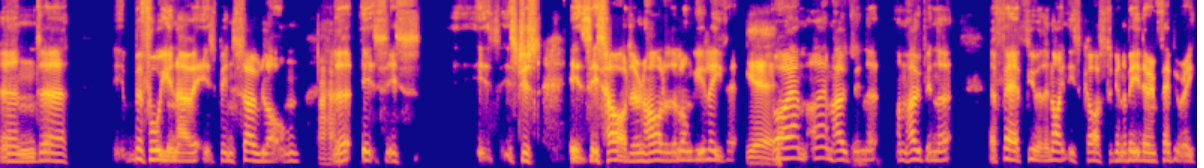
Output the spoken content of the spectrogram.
and uh, before you know it, it's been so long uh-huh. that it's it's it's it's just it's it's harder and harder the longer you leave it. Yeah. But I am I am hoping that I'm hoping that a fair few of the nineties cast are going to be there in February,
